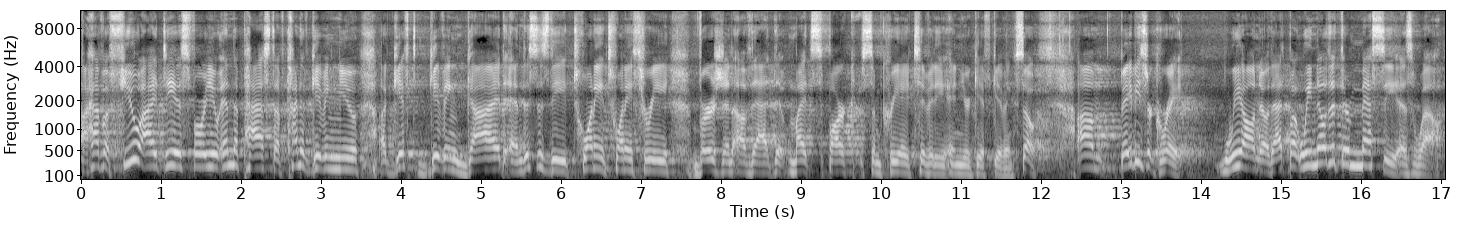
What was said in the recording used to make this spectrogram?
I have a few ideas for you. In the past, I've kind of given you a gift giving guide, and this is the 2023 version of that that might spark some creativity in your gift giving. So, um, babies are great. We all know that, but we know that they're messy as well.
